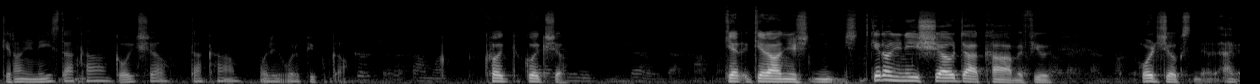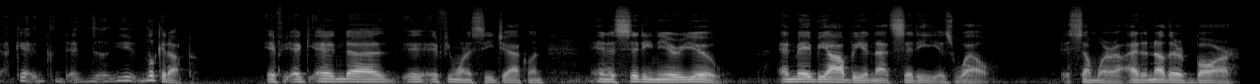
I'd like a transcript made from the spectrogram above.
get on your knees.com goikshow.com where do, where do people go quick quick show get get on your get on your knees show.com if you or jokes. I, I, you look it up, if and uh, if you want to see Jacqueline in a city near you, and maybe I'll be in that city as well, somewhere at another bar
